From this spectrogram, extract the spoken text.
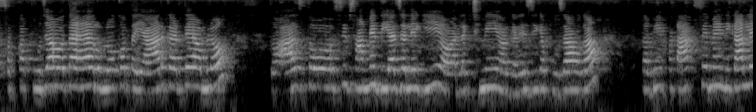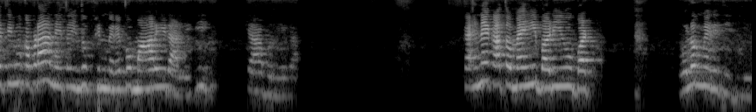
सबका पूजा होता है और उन लोग को तैयार करते हैं हम लोग। तो आज तो सिर्फ़ सामने दिया जलेगी और लक्ष्मी और गणेश जी का पूजा होगा। तभी फटाक से मैं निकाल लेती हूँ कपड़ा, नहीं तो इंदु फिर मेरे को मार ही डालेगी। क्या बोलिएगा? कहने का तो मैं ही बड़ी हूँ बट वो लोग मेरी दीदी है।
